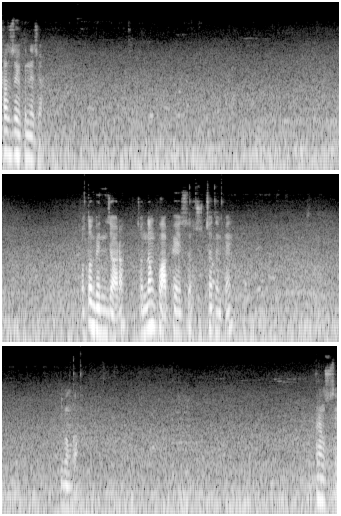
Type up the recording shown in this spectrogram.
차수세가 끝내자. 어떤 밴인지 알아? 전당포 앞에 있어 주차된 밴? 이건가? 파랑 수색.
